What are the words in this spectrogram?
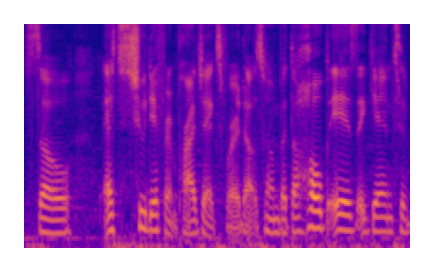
So it's two different projects for Adult Swim, but the hope is again to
